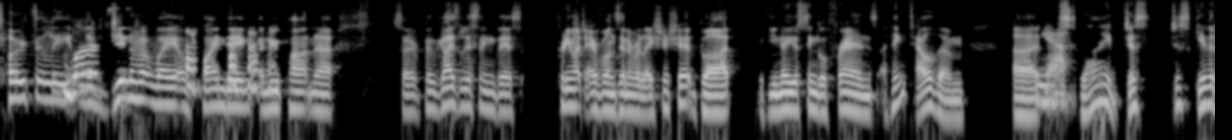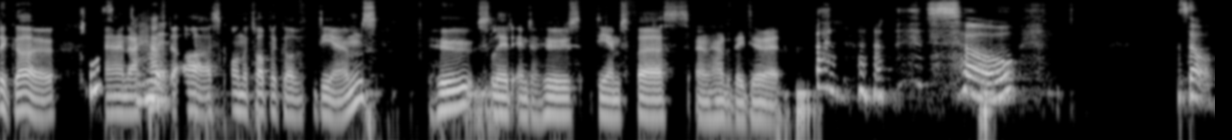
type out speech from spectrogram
totally legitimate way of finding a new partner. So for the guys listening this, pretty much everyone's in a relationship, but if you know your single friends, I think tell them uh Yeah. slide, just just give it a go. Just And I have it. to ask on the topic of DMs, who slid into whose DMs first and how did they do it? so so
